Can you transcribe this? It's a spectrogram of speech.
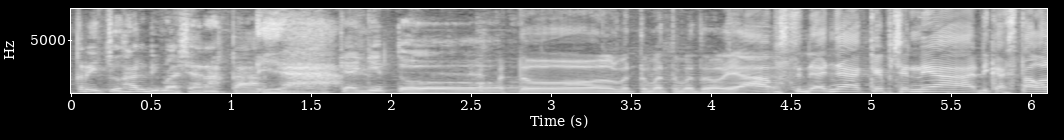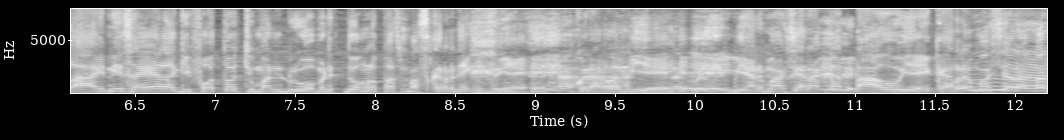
kericuhan di masyarakat. Iya. Kayak gitu. Betul, betul, betul, betul. Ya, setidaknya captionnya dikasih tahu lah. Ini saya lagi foto cuman 2 menit doang lepas maskernya gitu ya. Kurang lebih ya. Biar masyarakat tahu ya. Karena Bener. masyarakat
